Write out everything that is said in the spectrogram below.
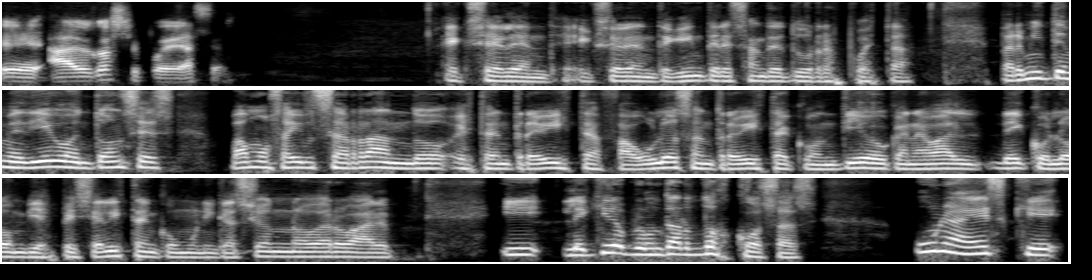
eh, algo se puede hacer. Excelente, excelente, qué interesante tu respuesta. Permíteme, Diego, entonces vamos a ir cerrando esta entrevista, fabulosa entrevista con Diego Canaval de Colombia, especialista en comunicación no verbal. Y le quiero preguntar dos cosas. Una es que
